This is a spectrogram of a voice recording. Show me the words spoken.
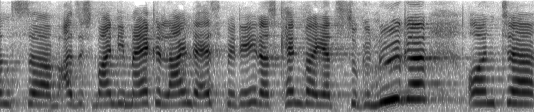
uns, ähm, also ich meine, die Mäkeleien der SPD, das kennen wir jetzt zu Genüge. Und äh,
